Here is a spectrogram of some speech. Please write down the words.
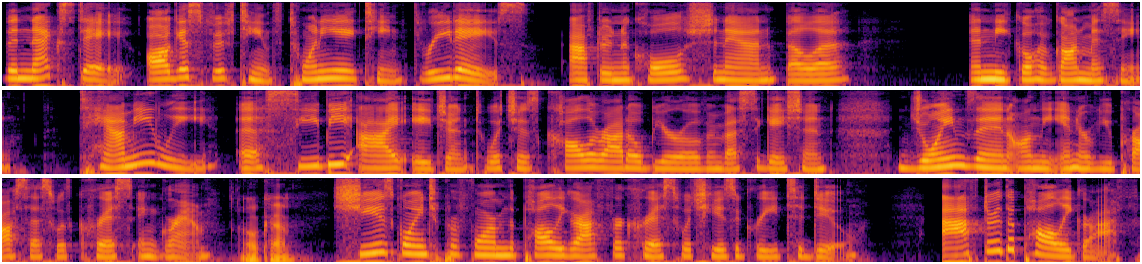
The next day, August 15th, 2018, three days after Nicole, Shanann, Bella, and Nico have gone missing, Tammy Lee, a CBI agent, which is Colorado Bureau of Investigation, joins in on the interview process with Chris and Grahm. Okay. She is going to perform the polygraph for Chris, which he has agreed to do. After the polygraph,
